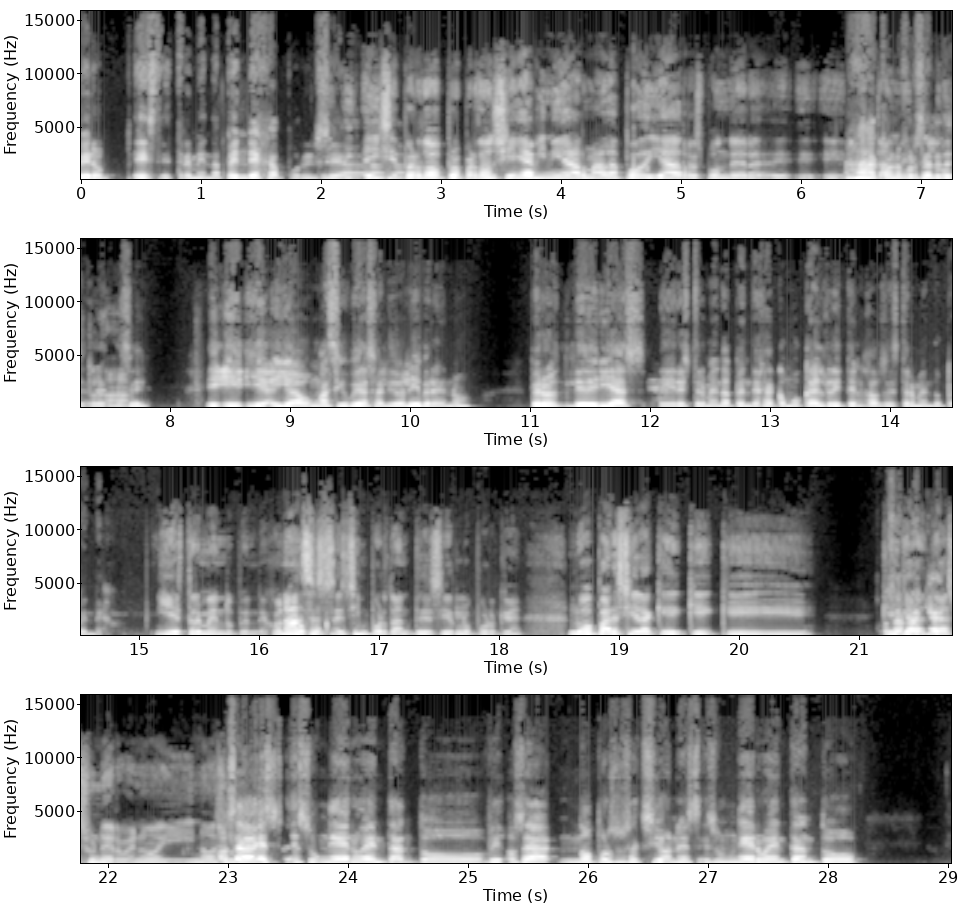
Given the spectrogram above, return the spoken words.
Pero es tremenda pendeja por irse a. Y- y si- a- perdón, pero perdón, si ella viniera armada, podía responder. eh, eh, eh, Ajá, con la fuerza ajá. sí. Y, aún así hubiera salido libre, ¿no? Pero le dirías, eres tremenda pendeja como Kyle Rittenhouse es tremendo pendejo. Y es tremendo pendejo. No, es, es importante decirlo porque luego pareciera que, que, que, que O sea, no ya, hay que- ya es un héroe, ¿no? Y no es O un sea, héroe. es, es un héroe en tanto, o sea, no por sus acciones, es un héroe en tanto,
